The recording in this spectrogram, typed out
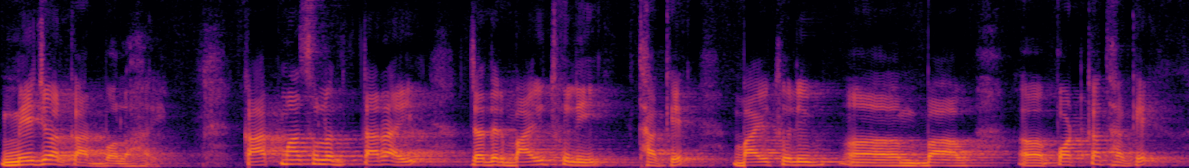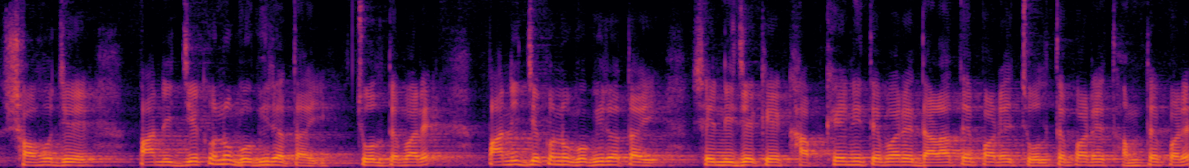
মেজর কার্প বলা হয়। কার্প মাছ হলো তারাই যাদের বায়ুথলি থাকে, বায়ুথলি বা পটকা থাকে, সহজে পানির যে কোনো গভীরতায় চলতে পারে। পানির যে কোনো গভীরতায় সে নিজেকে খাপ খেয়ে নিতে পারে, দাঁড়াতে পারে, চলতে পারে, থামতে পারে।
